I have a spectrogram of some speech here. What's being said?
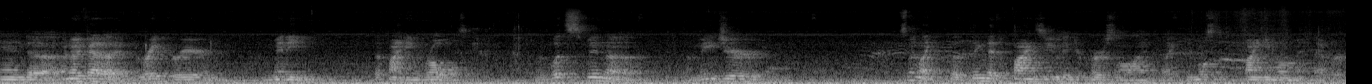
and uh, I know you've had a great career in many defining roles. What's been a, a major, what's been like the thing that defines you in your personal life, like your most defining moment ever?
